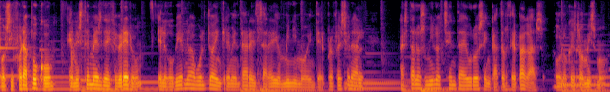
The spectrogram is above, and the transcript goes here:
Por si fuera poco, en este mes de febrero, el gobierno ha vuelto a incrementar el salario mínimo interprofesional hasta los 1.080 euros en 14 pagas, o lo que es lo mismo,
